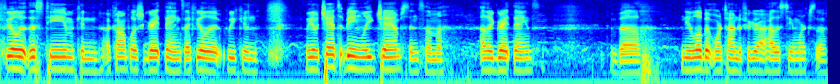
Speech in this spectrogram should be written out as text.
I feel that this team can accomplish great things. I feel that we can we have a chance at being league champs and some other great things. But uh, need a little bit more time to figure out how this team works though.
